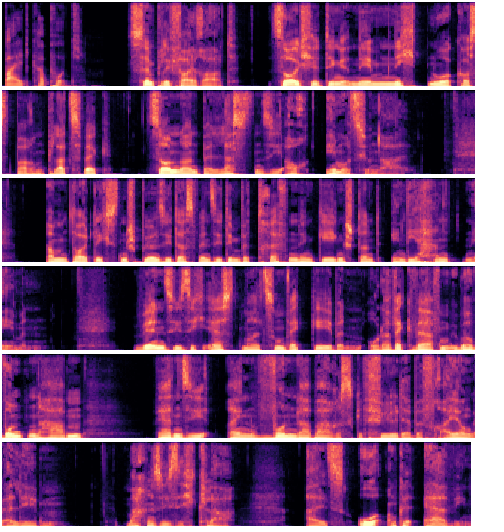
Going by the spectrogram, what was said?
bald kaputt. Simplify Rat. Solche Dinge nehmen nicht nur kostbaren Platz weg, sondern belasten sie auch emotional. Am deutlichsten spüren Sie das, wenn Sie den betreffenden Gegenstand in die Hand nehmen. Wenn Sie sich erstmal zum Weggeben oder Wegwerfen überwunden haben, werden Sie ein wunderbares Gefühl der Befreiung erleben. Machen Sie sich klar, als Uronkel Erwin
